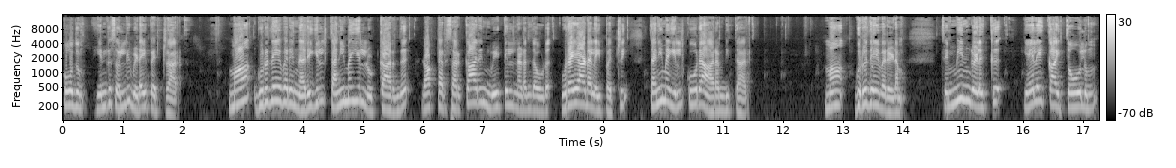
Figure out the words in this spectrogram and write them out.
போதும் என்று சொல்லி விடை பெற்றார். மா குருதேவரின் அருகில் தனிமையில் உட்கார்ந்து டாக்டர் சர்க்காரின் வீட்டில் நடந்த உட- உரையாடலை பற்றி தனிமையில் கூற ஆரம்பித்தார். மா குருதேவரிடம் செம்மீன்களுக்கு ஏலைக்காய் தோலும்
